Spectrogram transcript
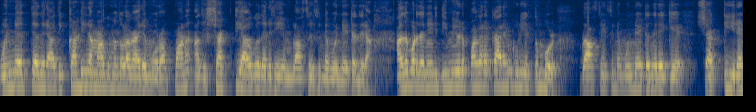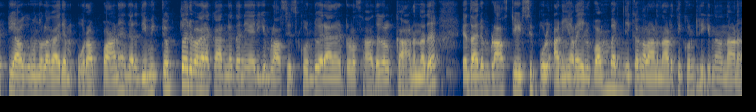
മുന്നേറ്റ നിര അതികഠിനമാകുമെന്നുള്ള കാര്യം ഉറപ്പാണ്. അത് ശക്തിയാവുക തന്നെ ചെയ്യും ബ്ലാസ്റ്റേഴ്സിന്റെ മുന്നേറ്റ നിര. അതുപോലെ തന്നെ ദിമിയുടെ പകരക്കാരൻ കൂടി എത്തുമ്പോൾ ബ്ലാസ്റ്റേഴ്സിന്റെ മുന്നേറ്റ നിരയ്ക്ക് ശക്തി ഇരട്ടിയാകുമെന്നുള്ള കാര്യം ഉറപ്പാണ്. എന്തായാലും ദിമിക്കൊത്തൊരു പകരക്കാരനെ തന്നെയായിരിക്കും ബ്ലാസ്റ്റേഴ്സ് കൊണ്ടുവരാനായിട്ടുള്ള സാധ്യതകൾ കാണുന്നത്. എന്തായാലും ബ്ലാസ്റ്റേഴ്സ് ഇപ്പോൾ അണിയറയിൽ വമ്പൻ നീക്കങ്ങളാണ് നടത്തിക്കൊണ്ടിരിക്കുന്നതെന്നാണ്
